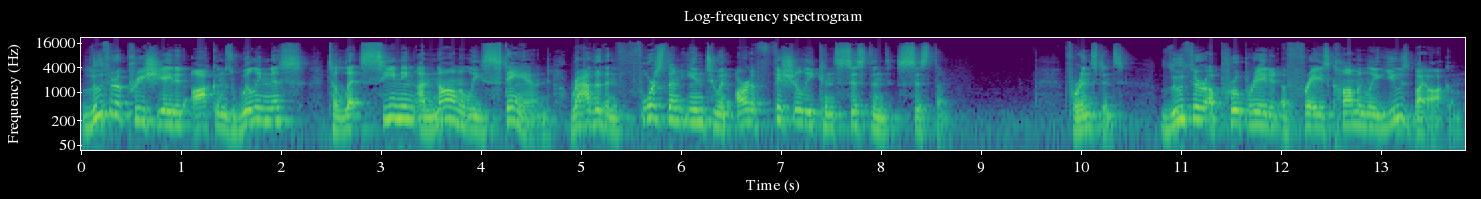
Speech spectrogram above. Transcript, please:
Luther appreciated Occam's willingness to let seeming anomalies stand rather than force them into an artificially consistent system. For instance, Luther appropriated a phrase commonly used by Occam,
